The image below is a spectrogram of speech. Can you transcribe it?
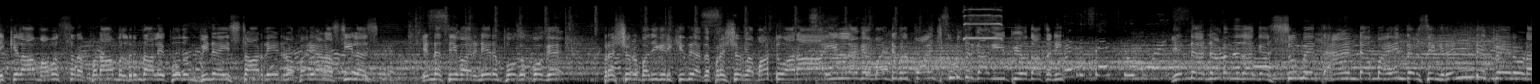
நிக்கலாம் அவசரப்படாமல் இருந்தாலே போதும். Vinay star raider of Haryana Steelers என்ன செய்வார்? நேரம் போக போக பிரஷரும் அதிகரிக்குது. அந்த பிரஷர்ல மாட்டுவாரா? இல்லங்க மல்டிபிள் பாயிண்ட்ஸ் கொடுத்துருக்காங்க இபிஓ தாசனி என்ன நடந்ததாங்க? சுமித் அண்ட் மகேந்தர் சிங் ரெண்டு பேரோட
